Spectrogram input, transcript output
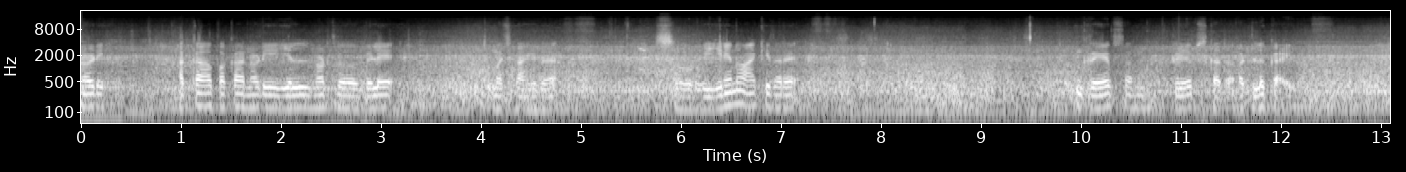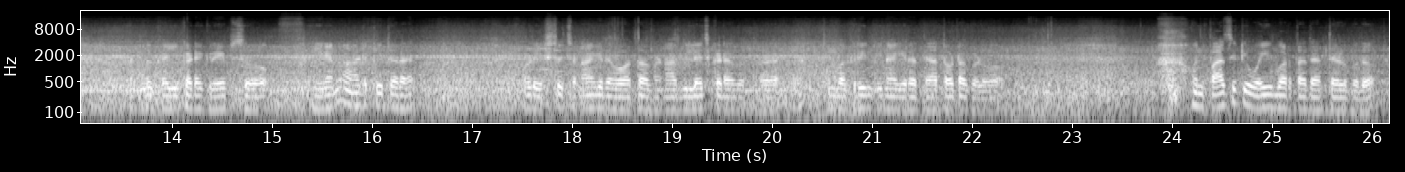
ನೋಡಿ. ಅಕ್ಕಪಕ್ಕ ನೋಡಿ ಎಲ್ಲಿ ನೋಡಿದ್ರು ಬೆಳೆ ತುಂಬ ಚೆನ್ನಾಗಿದೆ. ಸೊ ಏನೇನೋ ಹಾಕಿದ್ದಾರೆ. ಗ್ರೇಪ್ಸ್ ಅನ್ ಗ್ರೇಪ್ಸ್ ಕದ ಅಡ್ಲಕಾಯಿ. ಅಡ್ಲಕಾಯಿ ಈ ಕಡೆ ಗ್ರೇಪ್ಸು ಏನೇನೋ ಹಾಕಿದ್ದಾರೆ. ನೋಡಿ, ಎಷ್ಟು ಚೆನ್ನಾಗಿದೆ ವಾತಾವರಣ. ವಿಲೇಜ್ ಕಡೆ ಬಂದರೆ ತುಂಬ ಗ್ರೀನ್ ಗ್ರೀನ್ ಆಗಿರುತ್ತೆ ಆ ತೋಟಗಳು. ಒಂದು ಪಾಸಿಟಿವ್ ವೈಬ್ ಬರ್ತದೆ ಅಂತ ಹೇಳ್ಬೋದು.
